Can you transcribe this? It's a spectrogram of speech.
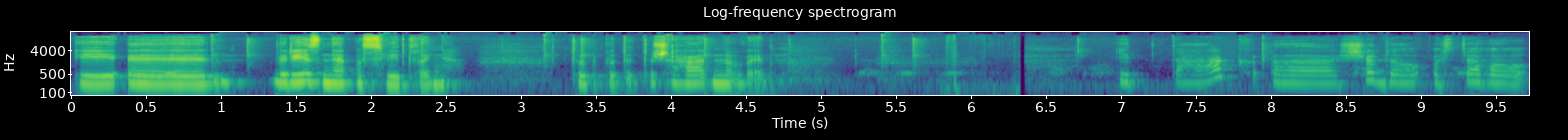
і е, різне освітлення. Тут буде дуже гарно видно. І так, е, щодо ось цього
